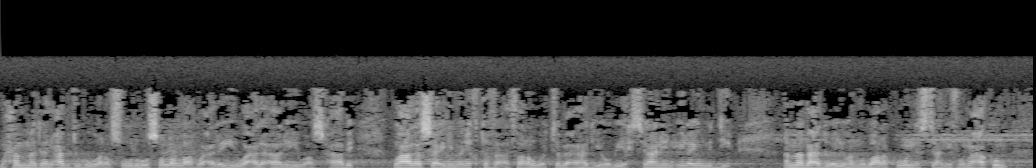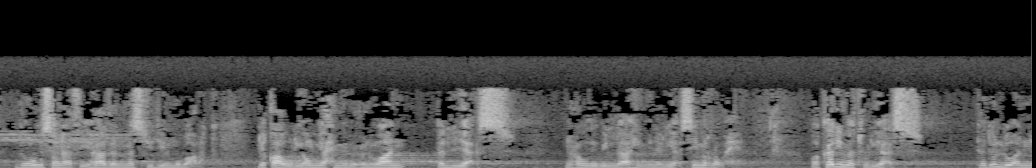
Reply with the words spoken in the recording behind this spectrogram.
محمدا عبده ورسوله صلى الله عليه وعلى آله وأصحابه وعلى سائر من اقتفى أثره واتبع هديه بإحسان إلى يوم الدين. أما بعد أيها المباركون نستأنف معكم دروسنا في هذا المسجد المبارك. لقاء اليوم يحمل عنوان اليأس. نعوذ بالله من اليأس من روحه. وكلمة اليأس تدل أن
